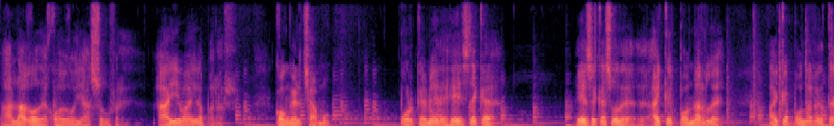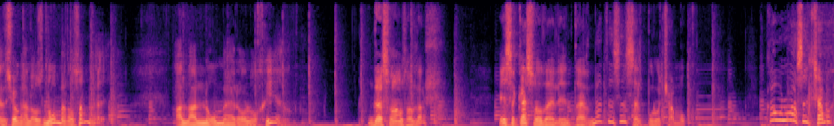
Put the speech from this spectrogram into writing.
al lago de juego y azufre. Ahí va a ir a parar. Con el chamuco. Porque mire, ese que ese caso de hay que ponerle hay que ponerle atención a los números, hombre. A la numerología. De eso vamos a hablar. Ese caso del internet, ese es el puro chamuco. ¿Cómo lo hace el chamuco?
